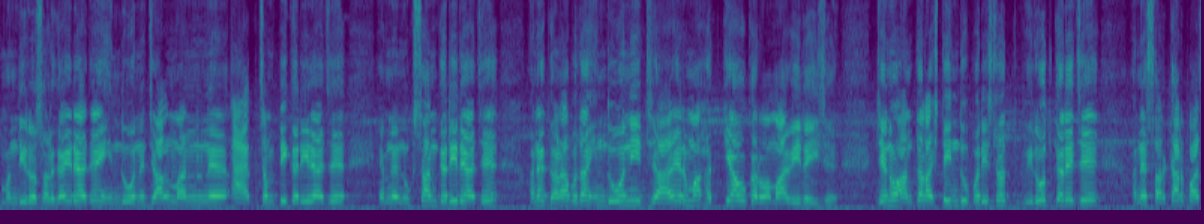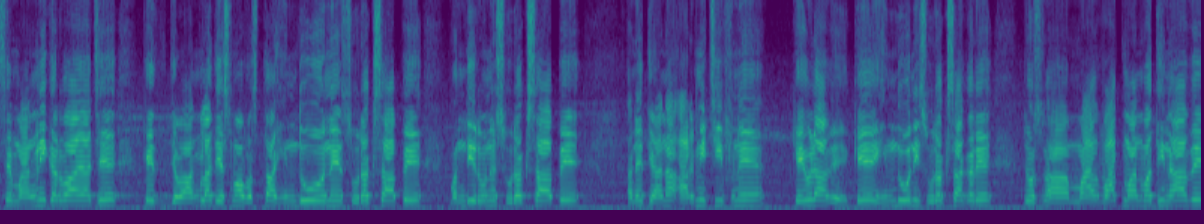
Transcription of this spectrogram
મંદિરો સળગાઈ રહ્યા છે હિન્દુઓને જાનમાનને આગ ચંપી કરી રહ્યા છે, એમને નુકસાન કરી રહ્યા છે અને ઘણા બધા હિન્દુઓની જાહેરમાં હત્યાઓ કરવામાં આવી રહી છે, જેનો આંતરરાષ્ટ્રીય હિન્દુ પરિષદ વિરોધ કરે છે અને સરકાર પાસે માંગણી કરવા આવ્યા છે કે બાંગ્લાદેશમાં વસતા હિન્દુઓને સુરક્ષા આપે, મંદિરોને સુરક્ષા આપે અને ત્યાંના આર્મી ચીફને કેવડાવે કે હિન્દુઓની સુરક્ષા કરે જો વાત માનવાથી ના આવે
